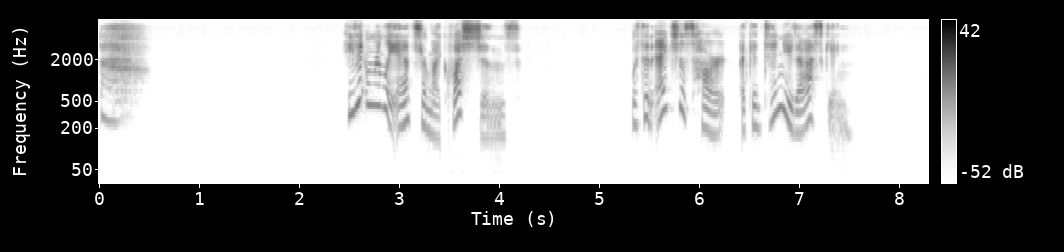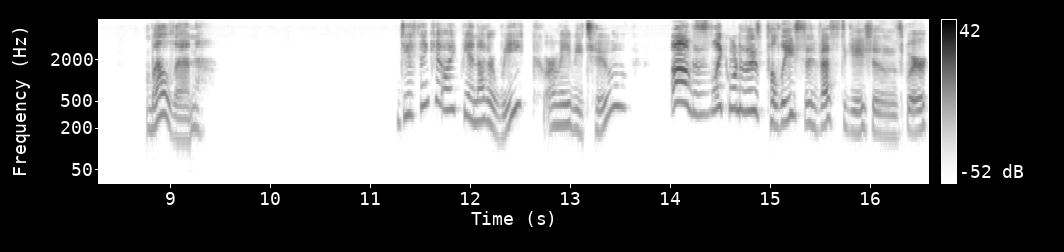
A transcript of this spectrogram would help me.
he didn't really answer my questions. With an anxious heart, I continued asking. Well then, do you think it might be another week or maybe two? Oh, this is like one of those police investigations where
